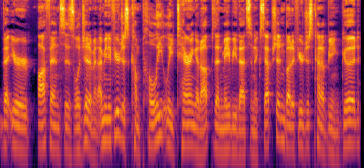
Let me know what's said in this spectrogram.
that your offense is legitimate. I mean, if you're just completely tearing it up, then maybe that's an exception. But if you're just kind of being good,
